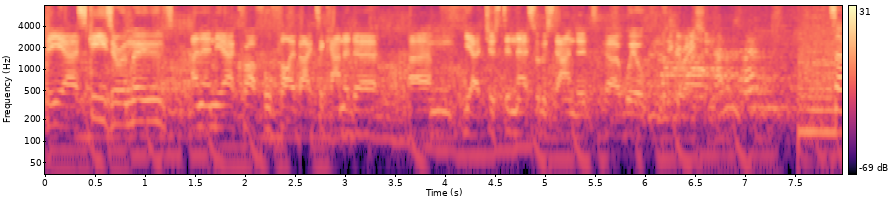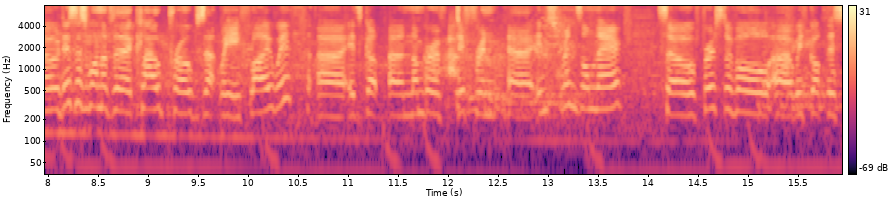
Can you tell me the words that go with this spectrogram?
the uh, skis are removed, and then the aircraft will fly back to Canada, um, yeah, just in their sort of standard uh, wheel configuration. So this is one of the cloud probes that we fly with. Uh, it's got a number of different uh, instruments on there. So first of all, uh, we've got this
